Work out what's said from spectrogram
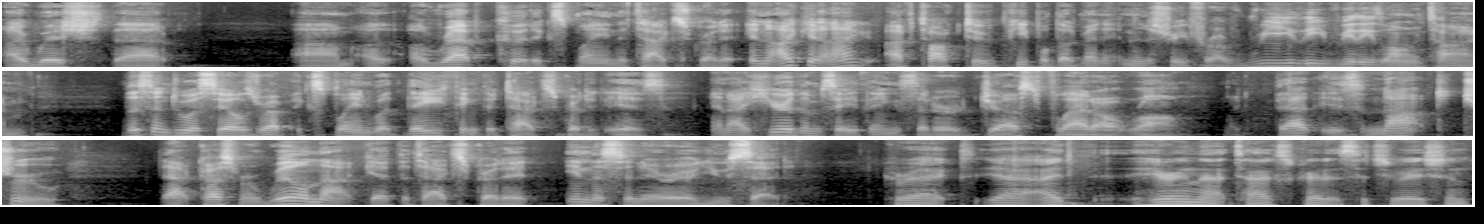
I wish that um, a, a rep could explain the tax credit. And I can, I, I've talked to people that have been in the industry for a really, really long time. Listen to a sales rep explain what they think the tax credit is, and I hear them say things that are just flat out wrong. Like that is not true. That customer will not get the tax credit in the scenario you said. Correct. Yeah, I hearing that tax credit situation.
